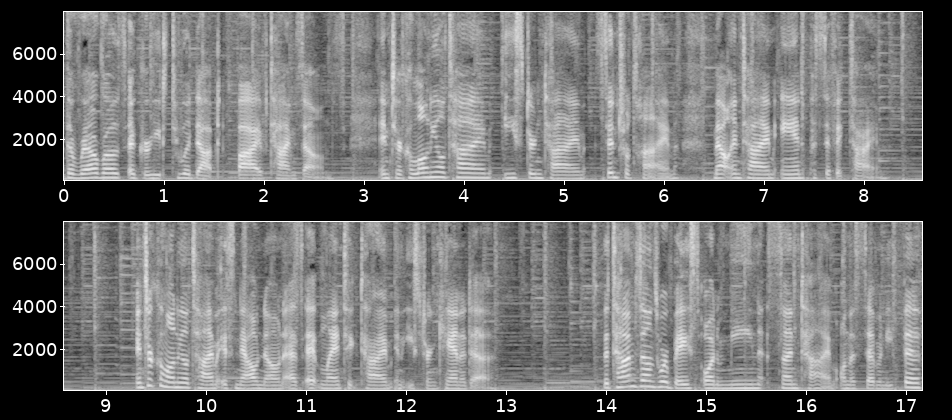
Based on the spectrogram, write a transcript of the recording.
the railroads agreed to adopt five time zones intercolonial time, Eastern time, Central time, Mountain time, and Pacific time. Intercolonial time is now known as Atlantic time in Eastern Canada. The time zones were based on mean sun time on the 75th,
